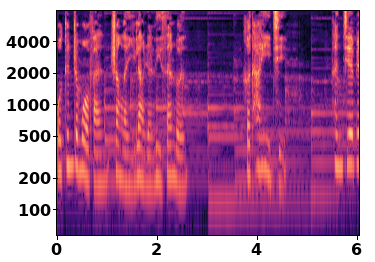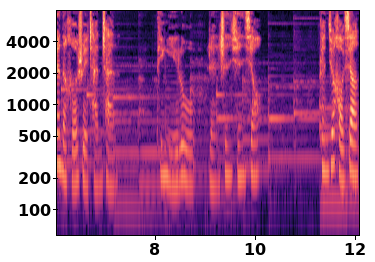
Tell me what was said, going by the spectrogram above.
我跟着莫凡上了一辆人力三轮，和他一起，看街边的河水潺潺。听一路人声喧嚣，感觉好像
